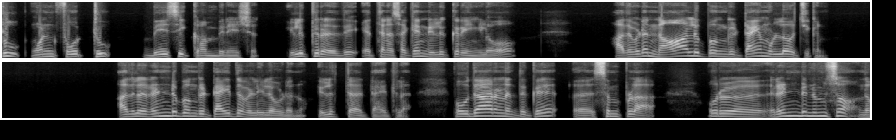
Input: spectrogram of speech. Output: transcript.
two one four two basic combination இழுக்கிறது எத்தனை செகண்ட் இழுக்கிறீங்களோ அதை விட நாலு பங்கு டைம் உள்ளே வச்சுக்கணும். அதில் ரெண்டு பங்கு டயத்தை வெளியில் விடணும் இழுத்த டயத்தில் இப்போ உதாரணத்துக்கு சிம்பிளாக ஒரு ரெண்டு நிமிஷம் அந்த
